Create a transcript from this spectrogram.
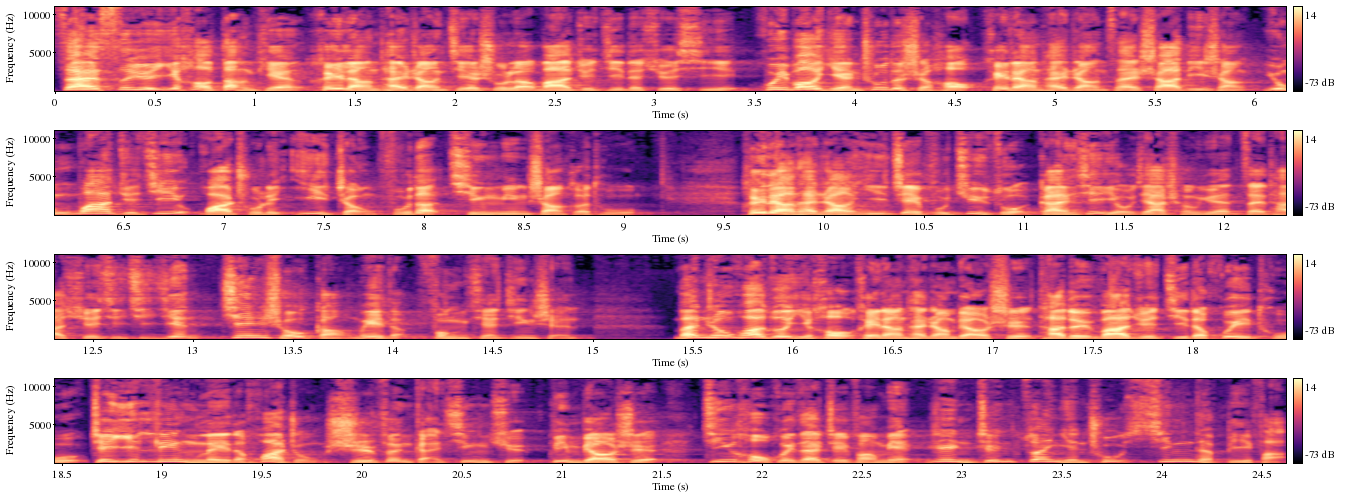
在四月一号当天，黑亮台长结束了挖掘机的学习。汇报演出的时候，黑亮台长在沙地上用挖掘机画出了一整幅的《清明上河图》。黑亮台长以这幅巨作感谢有家成员在他学习期间坚守岗位的奉献精神。完成画作以后，黑亮台长表示，他对挖掘机的绘图这一另类的画种十分感兴趣，并表示今后会在这方面认真钻研出新的笔法。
